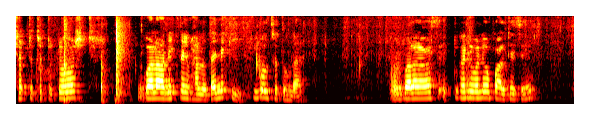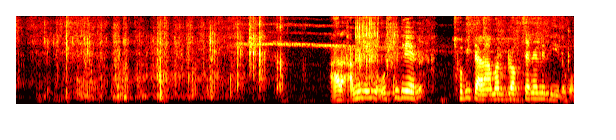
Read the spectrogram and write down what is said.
ছোট্ট ছোট্ট টোস্ট। গলা অনেকটাই ভালো, তাই নাকি? কি বলছো তোমরা? আমার গলার আওয়াজ একটুখানি হলেও পাল্টেছে। আর আমি এই ওষুধের ছবিটা আমার ব্লগ চ্যানেলে দিয়ে দেবো।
